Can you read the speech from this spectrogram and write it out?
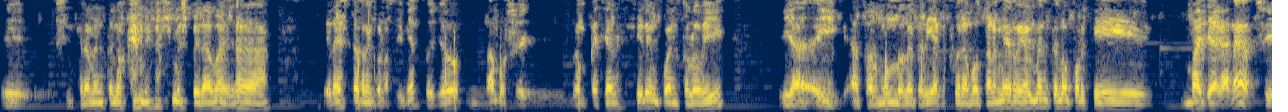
eh, sinceramente lo que menos me esperaba era, era este reconocimiento. Yo, vamos, eh, lo empecé a decir en cuanto lo vi y a, y a, todo el mundo le pedía que fuera a votarme, realmente no porque vaya a ganar. Sí,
